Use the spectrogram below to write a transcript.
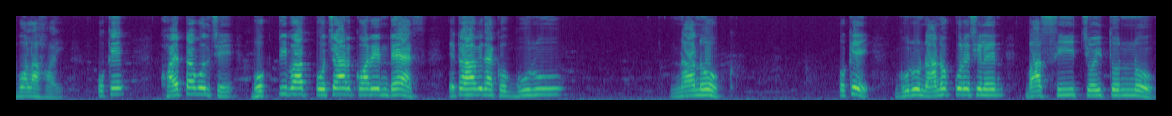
বলা হয়। ওকে? কয়েকটা বলছে, ভক্তিবাদ প্রচার করেন ড্যাশ। এটা হবে দেখো, গুরু নানক। ওকে? গুরু নানক করেছিলেন বা শ্রী চৈতন্য।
